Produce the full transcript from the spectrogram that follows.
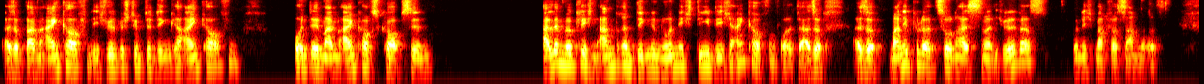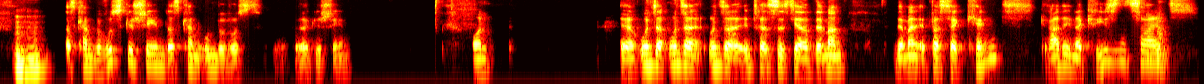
Also beim Einkaufen, ich will bestimmte Dinge einkaufen und in meinem Einkaufskorb sind alle möglichen anderen Dinge, nur nicht die, die ich einkaufen wollte. Also, also Manipulation heißt immer, ich will was und ich mache was anderes. Mhm. Das kann bewusst geschehen, das kann unbewusst äh, geschehen. Und äh, unser, unser, unser Interesse ist ja, wenn man, wenn man etwas erkennt, gerade in der Krisenzeit,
